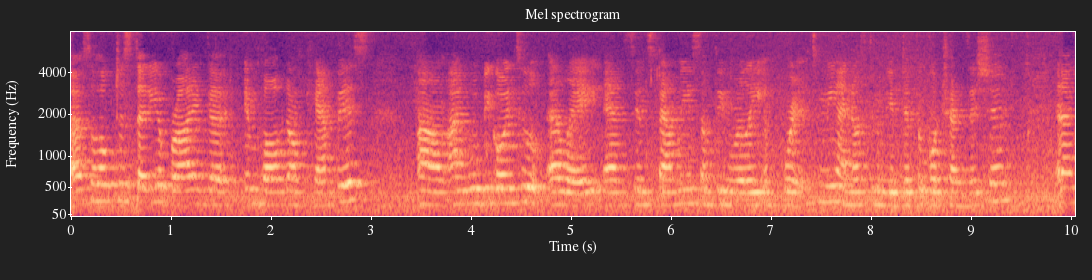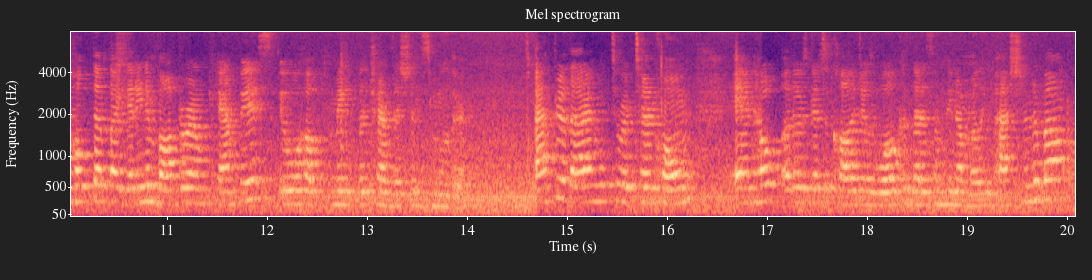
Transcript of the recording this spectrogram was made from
I also hope to study abroad and get involved on campus. Um, I will be going to LA, and since family is something really important to me, I know it's going to be a difficult transition. And I hope that by getting involved around campus, it will help make the transition smoother. After that, I hope to return home and help others get to college as well, because that is something I'm really passionate about.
